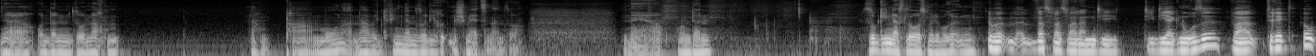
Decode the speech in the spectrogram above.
ja, und dann so nach, ein- nach ein paar Monaten habe, fingen dann so die Rückenschmerzen an. So. Naja, und dann so ging das los mit dem Rücken. Aber was, was war dann die, die Diagnose? War direkt, oh,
